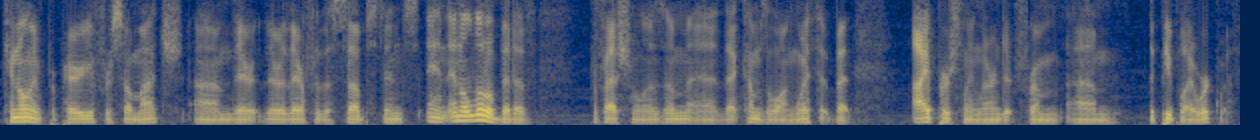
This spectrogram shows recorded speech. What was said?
can only prepare you for so much. Um, they're, they're there for the substance and, and a little bit of professionalism uh, that comes along with it. But I personally learned it from um, the people I work with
